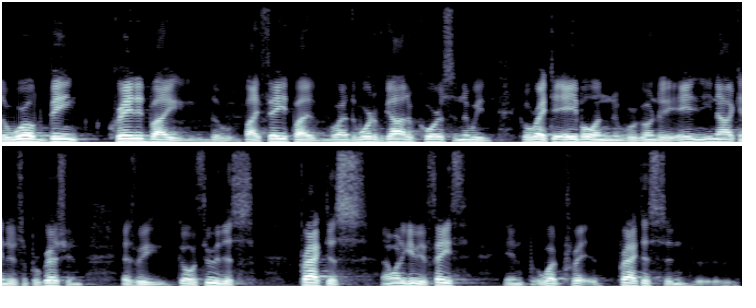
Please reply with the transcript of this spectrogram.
the world being created by, the, by faith, by, by the Word of God, of course, and then we go right to Abel, and we're going to Enoch, and there's a progression as we go through this practice. I want to give you faith in what practice and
